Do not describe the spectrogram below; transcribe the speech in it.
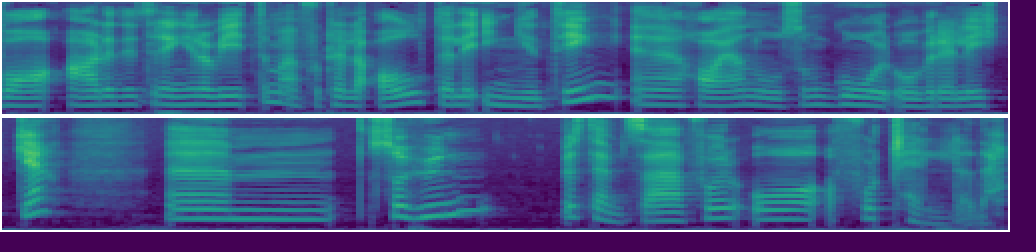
hva er det de trenger å vite? Må jeg fortelle alt eller ingenting? Eh, har jeg noe som går over eller ikke? Um, så hun bestemte seg for å fortelle det.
